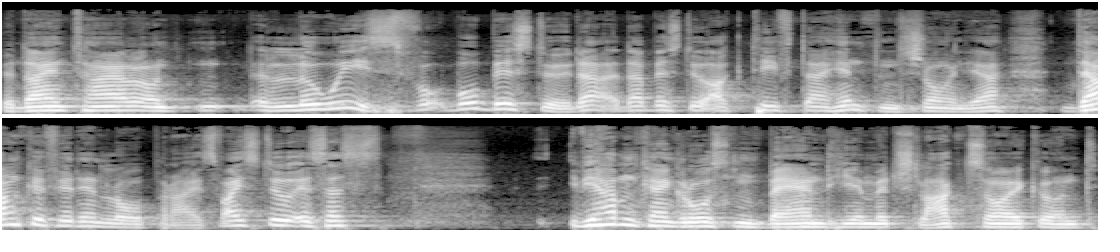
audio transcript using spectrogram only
für deinen Teil. Und äh, Luis, wo, wo bist du? Da, da bist du aktiv da hinten schon, ja. Danke für den Lobpreis. Weißt du, ist das, wir haben keinen großen Band hier mit Schlagzeug und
